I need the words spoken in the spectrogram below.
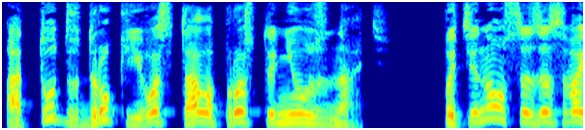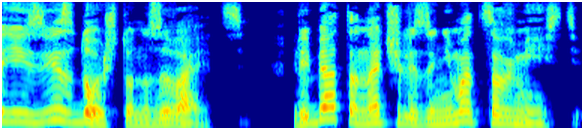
А тут вдруг его стало просто не узнать. Потянулся за своей звездой, что называется. Ребята начали заниматься вместе.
